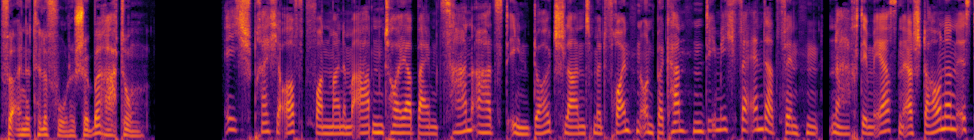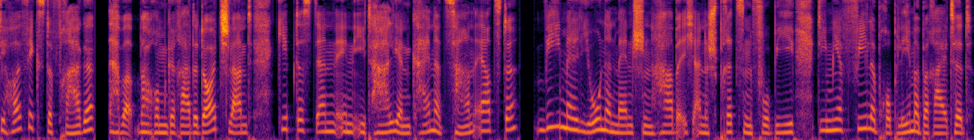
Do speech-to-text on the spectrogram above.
für eine telefonische Beratung. Ich spreche oft von meinem Abenteuer beim Zahnarzt in Deutschland mit Freunden und Bekannten, die mich verändert finden. Nach dem ersten Erstaunen ist die häufigste Frage, aber warum gerade Deutschland? Gibt es denn in Italien keine Zahnärzte? Wie Millionen Menschen habe ich eine Spritzenphobie, die mir viele Probleme bereitet.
